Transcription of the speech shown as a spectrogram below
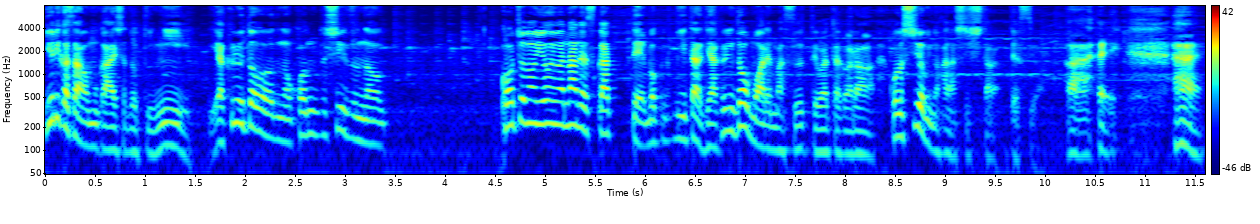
ゆりかさんをお迎えしたときに、ヤクルトの今シーズンの好調の要因は何ですかって僕聞いたら逆にどう思われますって言われたから、この塩見の話したんですよ。はい。はい。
